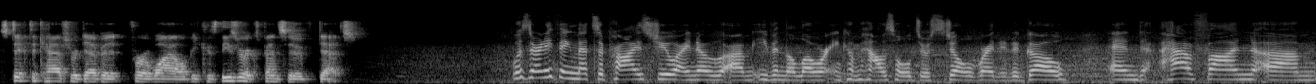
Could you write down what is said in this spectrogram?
stick to cash or debit for a while because these are expensive debts. Was there anything that surprised you? I know um, even the lower income households are still ready to go and have fun. Um,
